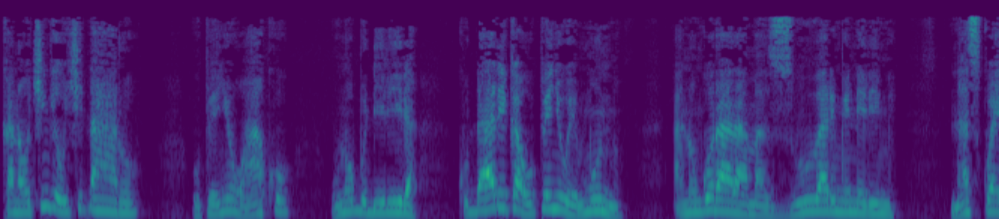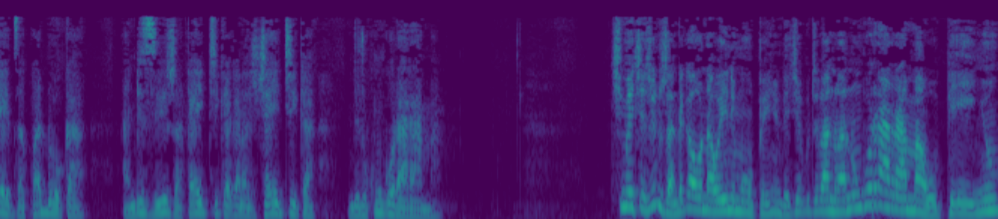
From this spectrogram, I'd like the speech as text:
Kana uchinge uchidaro upenyu hwako hunobudirira kudarika upenyu hwemunhu anongorarama zuva rimwe nerimwe. Nhasi kwaedza kwadoka handizivi zvakaitika kana zvichaitika ndiri kungorarama. Chimwe chezvinhu zvandakaona weni muupenyu ndechekuti vanhu vanongorarama upenyu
